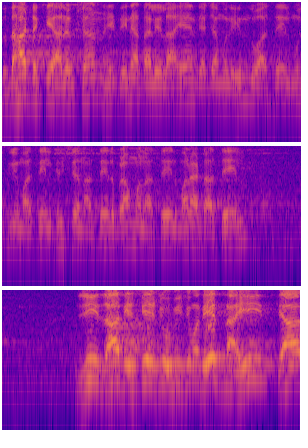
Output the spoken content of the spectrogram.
दहा टक्के आरक्षण हे देण्यात आलेलं आहे आणि त्याच्यामध्ये हिंदू असेल मुस्लिम असेल ख्रिश्चन असेल ब्राह्मण असेल मराठा असेल जी जात एस सी एस टी ओबीसीमध्ये येत नाही त्या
